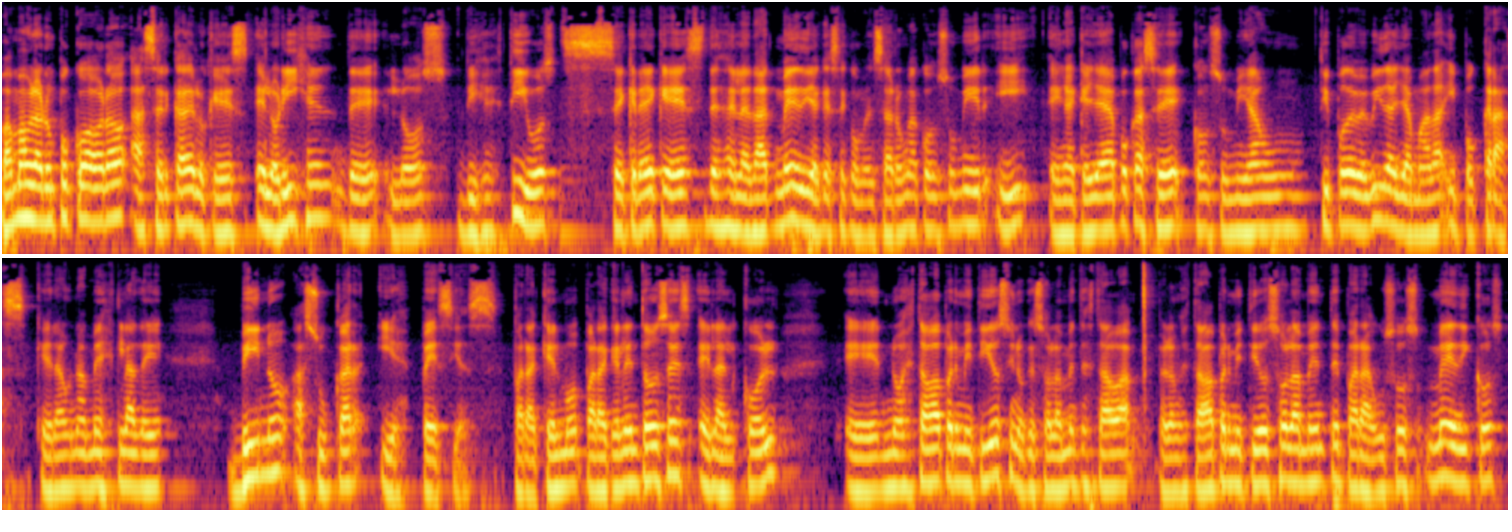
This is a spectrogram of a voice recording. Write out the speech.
Vamos a hablar un poco ahora acerca de lo que es el origen de los digestivos. Se cree que es desde la Edad Media que se comenzaron a consumir y en aquella época se consumía un tipo de bebida llamada hipocras, que era una mezcla de vino, azúcar y especias. Para aquel, para aquel entonces el alcohol eh, no estaba permitido, sino que solamente estaba, perdón, estaba permitido solamente para usos médicos.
